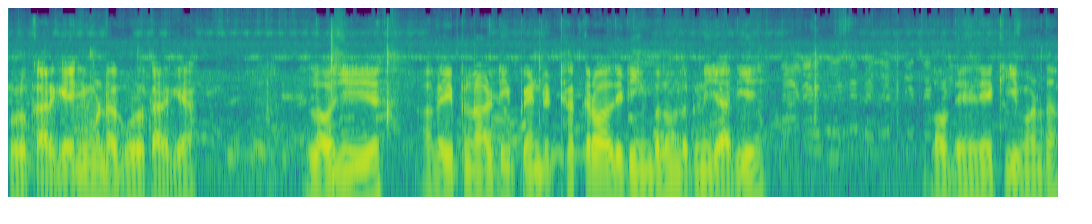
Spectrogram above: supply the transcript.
ਗੋਲ ਕਰ ਗਿਆ ਜੀ, ਮੁੰਡਾ ਗੋਲ ਕਰ ਗਿਆ। ਲਓ ਜੀ ਅਗਲੀ ਪੈਨਲਟੀ ਪਿੰਡ ਠੱਕਰਵਾਲ ਦੀ ਟੀਮ ਵੱਲੋਂ ਲੱਗਣੀ ਜਾ ਰਹੀ ਹੈ ਜੀ। ਲਓ ਦੇਖਦੇ ਹਾਂ ਕੀ ਬਣਦਾ।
